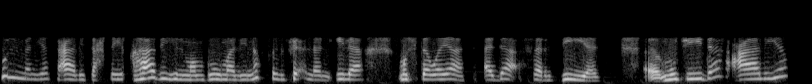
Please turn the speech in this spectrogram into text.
كل من يسعى لتحقيق هذه المنظومة لنصل فعلا إلى مستويات أداء فردية مجيدة عالية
